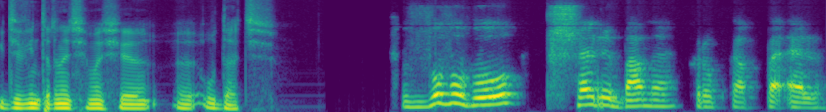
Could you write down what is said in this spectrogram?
gdzie w internecie ma się e, udać? www.przerybane.pl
